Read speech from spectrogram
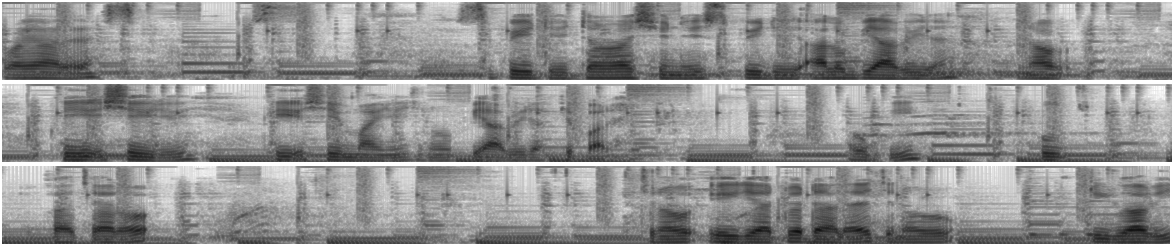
တွားရတယ် speed တွေ direction တွေ speed တွေအားလုံးပြပေးတယ်နောက်ခီးအရှိတွေခီးအရှိမိုင်းတွေကျွန်တော်ပြပေးတာဖြစ်ပါတယ်ဟုတ်ပြီခုခါကြတော့ကျွန်တော် area တွက်တာလဲကျွန်တော်တို့တည်သွားပြီ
